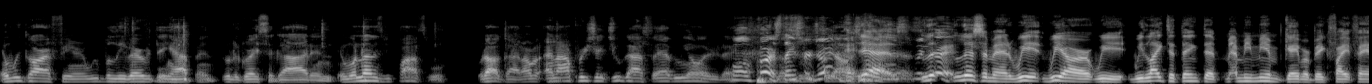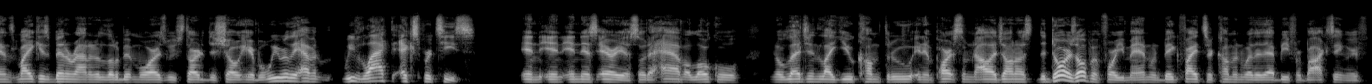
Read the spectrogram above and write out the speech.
and we God fearing. We believe everything happened through the grace of God, and and will none of this be possible without God. I'm, and I appreciate you guys for having me on today. Well, of course. Thanks for joining us. yeah, This has been li- great. listen, man. We we are we we like to think that. I mean, me and Gabe are big fight fans. Mike has been around it a little bit more as we've started the show here, but we really haven't. We've lacked expertise in in in this area. So to have a local you know legend like you come through and impart some knowledge on us, the door is open for you, man. When big fights are coming, whether that be for boxing or if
